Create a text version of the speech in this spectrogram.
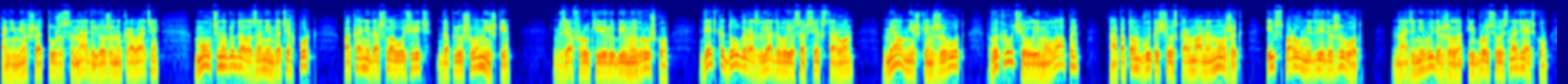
Онемевшая от ужаса Надя, лежа на кровати, молча наблюдала за ним до тех пор, пока не дошла очередь до плюшевого мишки. Взяв в руки ее любимую игрушку, дядька долго разглядывал ее со всех сторон, мял Мишкин живот, выкручивал ему лапы, а потом вытащил из кармана ножик и вспорол медведю живот. Надя не выдержала и бросилась на дядьку —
